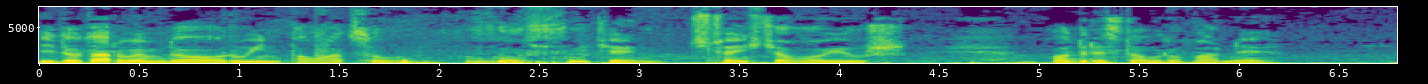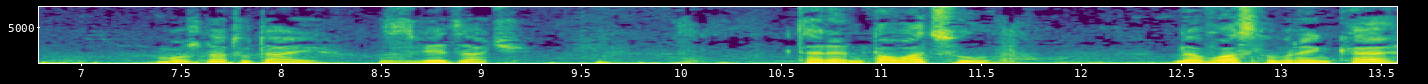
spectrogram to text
I dotarłem do ruin pałacu w Goszczu, częściowo już odrestaurowany. Można tutaj zwiedzać teren pałacu na własną rękę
